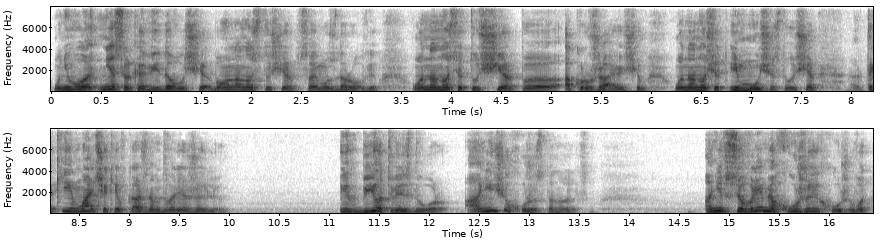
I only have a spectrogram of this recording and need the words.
У него несколько видов ущерба. Он наносит ущерб своему здоровью, он наносит ущерб э, окружающим, он наносит имуществу ущерб. Такие мальчики в каждом дворе жили. Их бьет весь двор, а они еще хуже становятся. Они все время хуже и хуже. Вот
